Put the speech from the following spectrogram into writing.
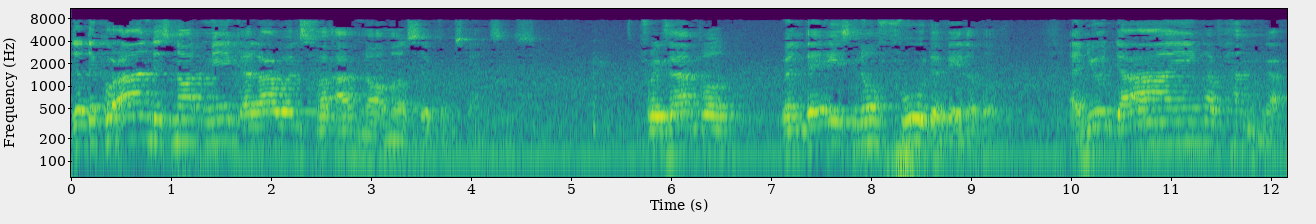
that the Quran does not make allowance for abnormal circumstances. For example, when there is no food available and you're dying of hunger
